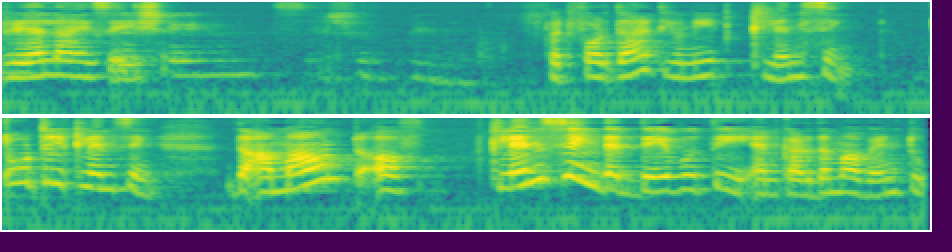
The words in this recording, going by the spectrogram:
realization but for that you need cleansing total cleansing the amount of cleansing that Devahuti and Kardama went to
